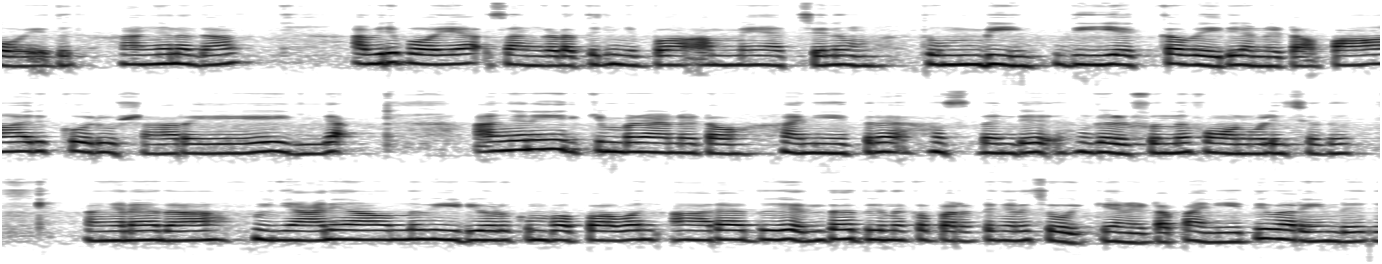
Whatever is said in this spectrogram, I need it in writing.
പോയത്. അങ്ങനെ അതാ അവർ പോയ സങ്കടത്തിൽ ഇനിയിപ്പോൾ അമ്മയും അച്ഛനും തുമ്പിയും ദീയൊക്കെ വരികയാണ് കേട്ടോ അപ്പോൾ ആർക്കും ഒരു ഉഷാറേ ഇല്ല. അങ്ങനെ ഇരിക്കുമ്പോഴാണ് കേട്ടോ അനിയത്ര ഹസ്ബൻഡ് ഗൾഫിൽ നിന്ന് ഫോൺ വിളിച്ചത്. അങ്ങനെ അതാ ഞാൻ ആ ഒന്ന് വീഡിയോ എടുക്കുമ്പോൾ അപ്പോൾ അവൻ ആരാത് എന്താ അത്? എന്നൊക്കെ പറഞ്ഞിട്ട് ഇങ്ങനെ ചോദിക്കുകയാണ് കേട്ടോ അപ്പോൾ അനിയത്തി പറയുന്നുണ്ട്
